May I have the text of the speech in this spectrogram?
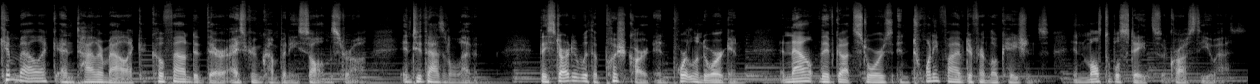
Kim Malek and Tyler Malek co founded their ice cream company, Salt and Straw, in 2011. They started with a pushcart in Portland, Oregon, and now they've got stores in 25 different locations in multiple states across the U.S.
